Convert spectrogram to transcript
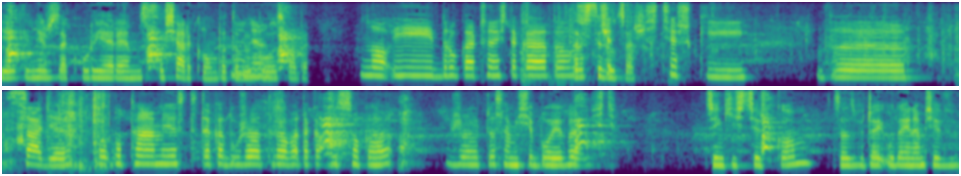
biegniesz za kurierem z kosiarką, bo to by Nie. było słabe. No i druga część taka to Teraz ty rzucasz. ścieżki w sadzie, bo, bo tam jest taka duża trawa, taka wysoka, że czasami się boję wejść. Dzięki ścieżkom zazwyczaj udaje nam się wy-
